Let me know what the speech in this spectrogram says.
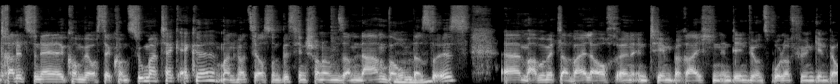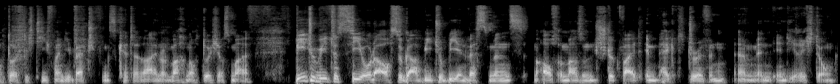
Traditionell kommen wir aus der Consumer Tech-Ecke. Man hört ja auch so ein bisschen schon an unserem Namen, warum mhm. das so ist. Ähm, aber mittlerweile auch in, in, Themenbereichen, in denen wir uns wohler fühlen, gehen wir auch deutlich tiefer in die Wertschöpfungskette rein und machen auch durchaus mal B2B2C oder auch sogar B2B-Investments, auch immer so ein Stück weit Impact-driven ähm, in, in die Richtung.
